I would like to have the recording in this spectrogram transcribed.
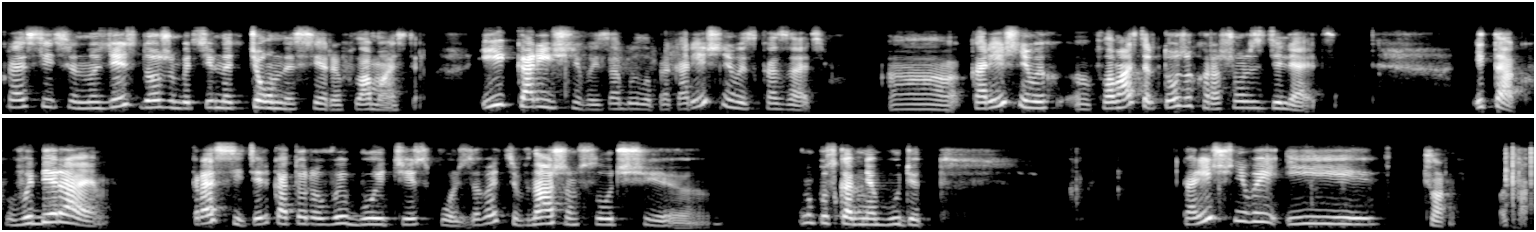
красителем, но здесь должен быть именно темный серый фломастер. И коричневый, забыла про коричневый сказать. А, коричневый э, фломастер тоже хорошо разделяется. Итак, выбираем краситель, который вы будете использовать. В нашем случае, ну, пускай у меня будет коричневый и черный. Вот так.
